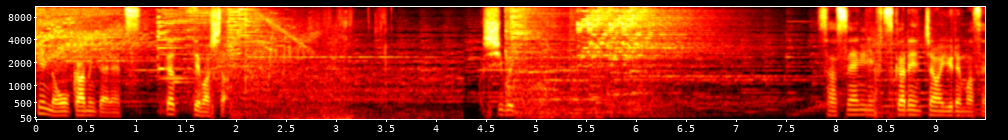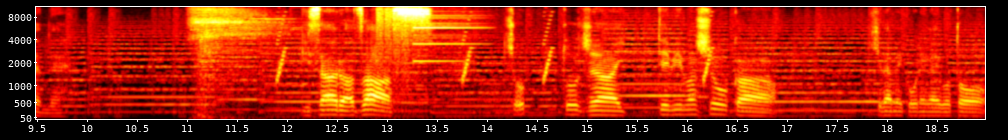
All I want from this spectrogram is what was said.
金の王冠みたいなやつが出ました。渋い。さすがに2日連チャンは揺れませんね。リサール・アザース。ちょっとじゃあ行ってみましょうか。きらめくお願い事。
